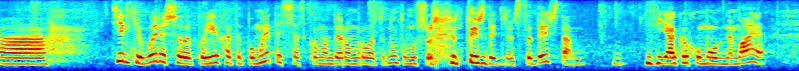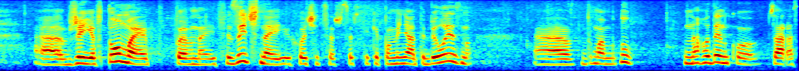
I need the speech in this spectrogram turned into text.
е, тільки вирішили поїхати помитися з командиром роти, ну тому що тиждень же ж сидиш там, ніяких умов немає. Е, Вже є втома, певна і фізична, і хочеться все ж таки поміняти білизну. Е, Думаємо, ну на годинку зараз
